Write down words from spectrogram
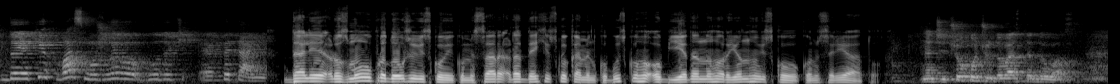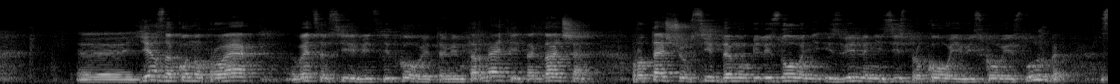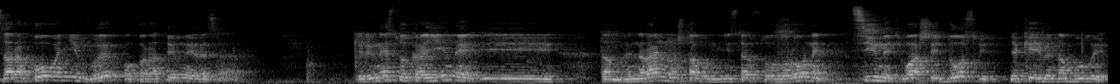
до яких вас, можливо, будуть е, питання. Далі розмову продовжив військовий комісар Радехівського Кам'янко-Бузького об'єднаного районного військового комісаріату. Значить, що хочу довести до вас. Е, є законопроект, ви це всі відслідковуєте в інтернеті і так далі, про те, що всі демобілізовані і звільнені зі строкової військової служби зараховані в оперативний резерв. Керівництво країни і там, Генерального штабу Міністерства оборони цінить ваш досвід, який ви набули.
